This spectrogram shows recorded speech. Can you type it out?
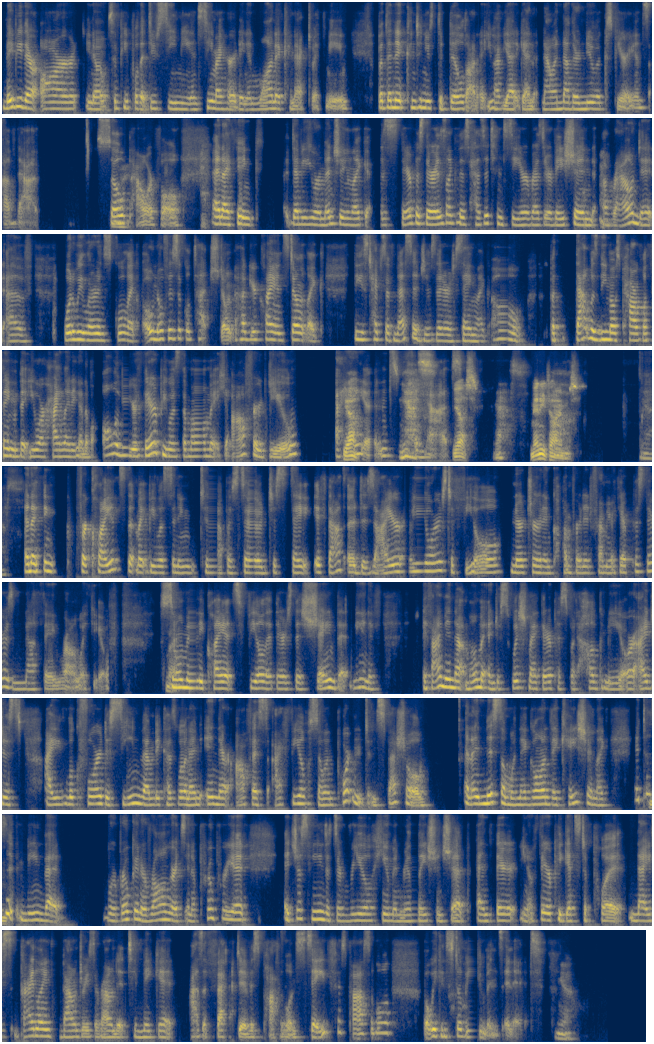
maybe there are you know some people that do see me and see my hurting and want to connect with me but then it continues to build on it. You have yet again now another new experience of that. So right. powerful. And i think debbie you were mentioning like as therapists there is like this hesitancy or reservation around it of what do we learn in school? Like oh no physical touch. Don't hug your clients. Don't like these types of messages that are saying like oh but that was the most powerful thing that you are highlighting out of all of your therapy was the moment he offered you a yeah. hand yes. in that. Yes. Yes. Many times. Yes. And I think for clients that might be listening to the episode to say, if that's a desire of yours to feel nurtured and comforted from your therapist, there is nothing wrong with you. Right. So many clients feel that there's this shame that, man, if if I'm in that moment and just wish my therapist would hug me, or I just, I look forward to seeing them because when I'm in their office, I feel so important and special and I miss them when they go on vacation. Like it mm. doesn't mean that we're broken or wrong or it's inappropriate. It just means it's a real human relationship. And there, you know, therapy gets to put nice guidelines, boundaries around it to make it as effective as possible and safe as possible, but we can still be humans in it. Yeah.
